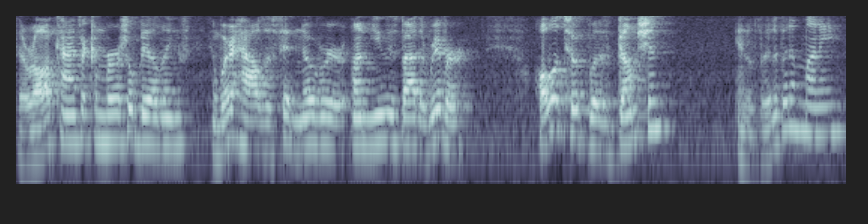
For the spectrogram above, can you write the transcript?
There are all kinds of commercial buildings and warehouses sitting over unused by the river. All it took was gumption and a little bit of money,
